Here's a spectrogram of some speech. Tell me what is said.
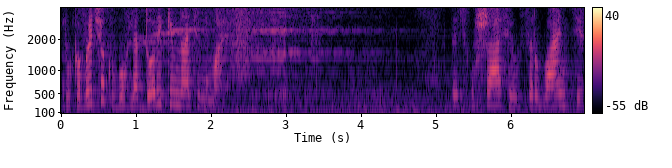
Рукавичок в оглядовій кімнаті немає. Десь у шафі, у серванті,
